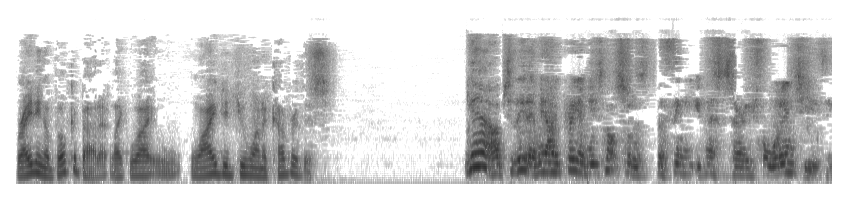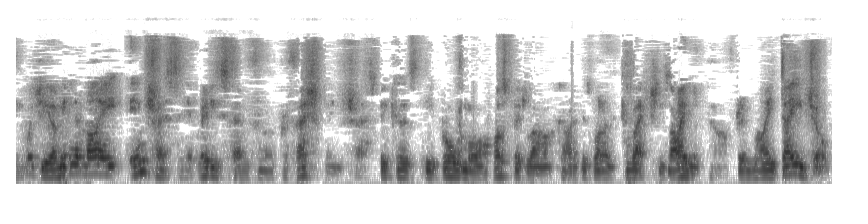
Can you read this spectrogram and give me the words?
writing a book about it? Like why why did you want to cover this? Yeah, absolutely. I mean, I agree. I mean, it's not sort of the thing that you necessarily fall into, you think, would you? I mean, my interest in it really stemmed from a professional interest because the Broadmoor Hospital Archive is one of the collections I look after in my day job,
